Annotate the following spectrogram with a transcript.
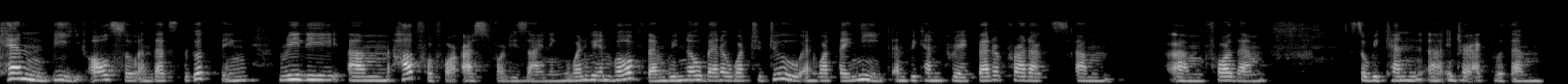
can be also, and that's the good thing, really um, helpful for us for designing. When we involve them, we know better what to do and what they need, and we can create better products um, um, for them so we can uh, interact with them.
